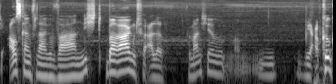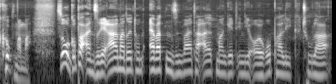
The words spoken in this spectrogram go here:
die Ausgangslage war nicht überragend für alle. Für manche, ähm, ja, gu gucken wir mal. So, Gruppe 1, Real Madrid und Everton sind weiter. Alkmaar geht in die Europa League. Tula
